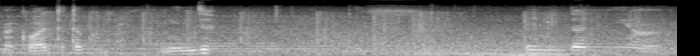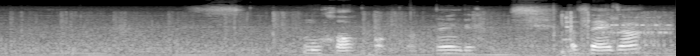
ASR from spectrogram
Meghaltatok mind. Mindannyian. Muha. Mindegy. A fejezem.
